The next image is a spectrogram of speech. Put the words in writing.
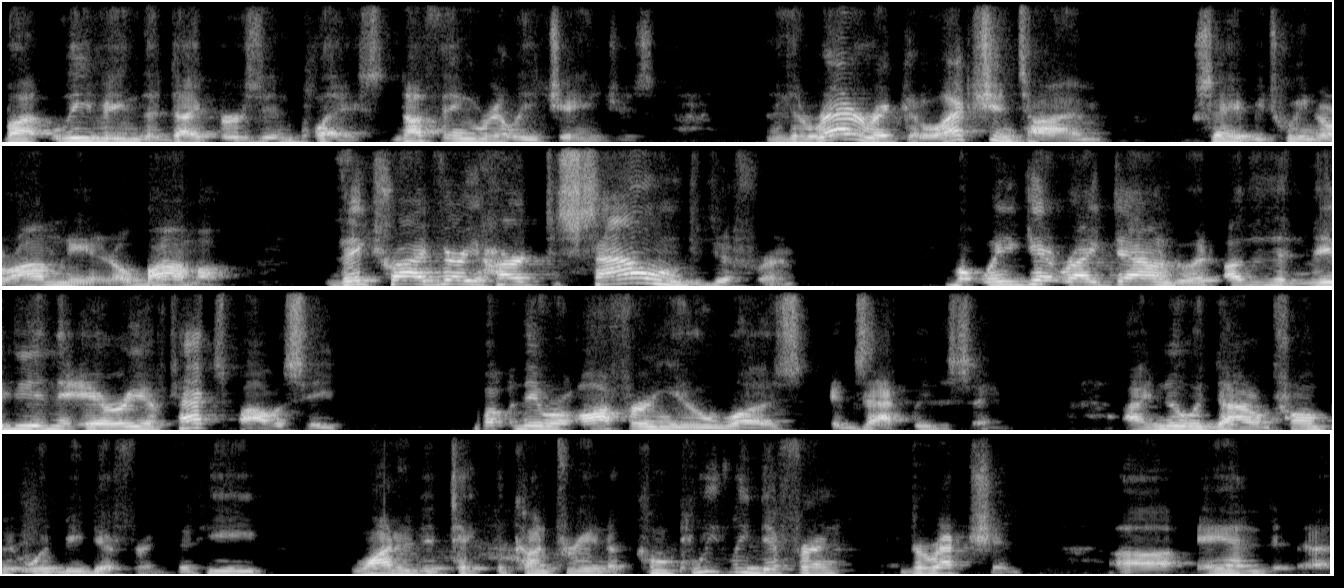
but leaving the diapers in place. Nothing really changes. The rhetoric at election time, say between Romney and Obama, they tried very hard to sound different, but when you get right down to it, other than maybe in the area of tax policy, what they were offering you was exactly the same. I knew with Donald Trump it would be different, that he wanted to take the country in a completely different direction. Uh, and uh,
